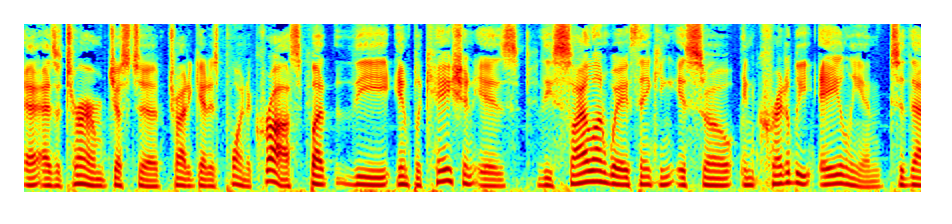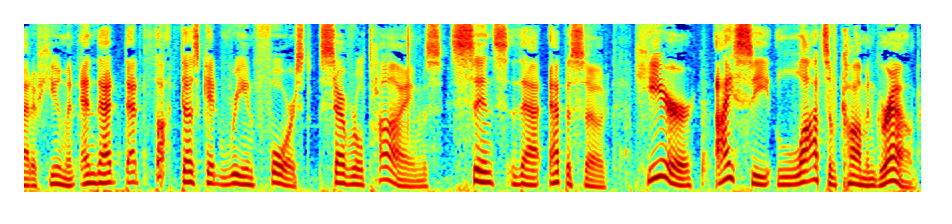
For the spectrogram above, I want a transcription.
as a term just to try to get his point across, but the implication is the Cylon way of thinking is so incredibly alien to that of human, and that that thought does get reinforced several times since that episode. Here, I see lots of common ground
